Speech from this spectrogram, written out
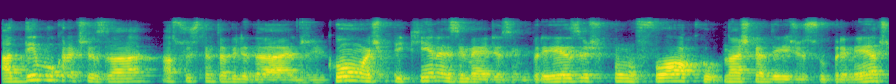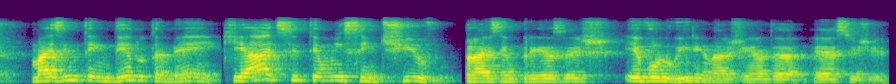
a democratizar a sustentabilidade com as pequenas e médias empresas, com foco nas cadeias de suprimentos, mas entendendo também que há de se ter um incentivo para as empresas evoluírem na agenda ESG.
